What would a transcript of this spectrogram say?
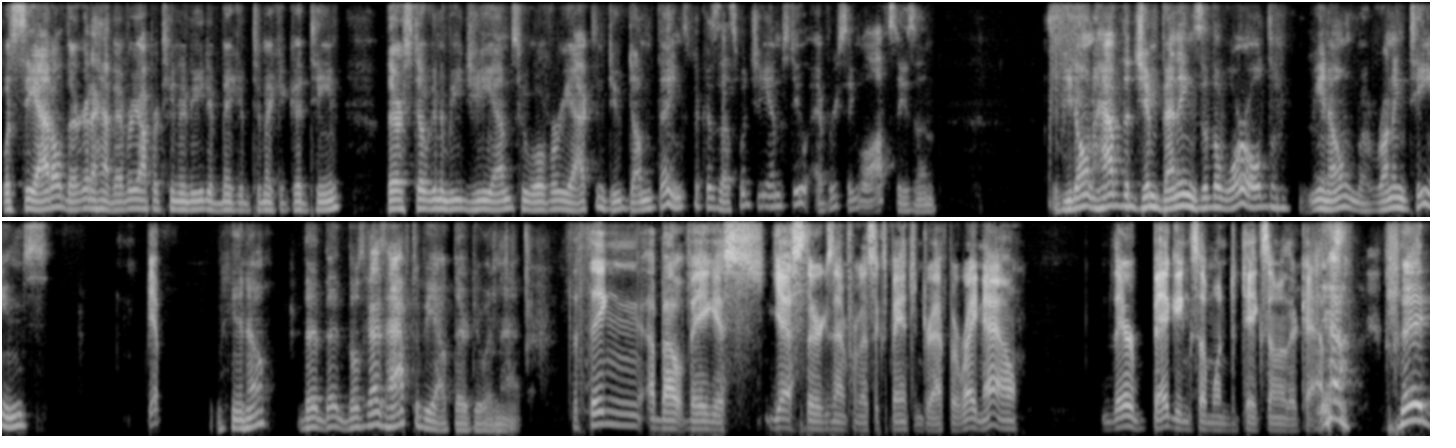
With Seattle, they're going to have every opportunity to make it to make a good team. There are still going to be GMs who overreact and do dumb things because that's what GMs do every single offseason. If you don't have the Jim Bennings of the world, you know, running teams, Yep. you know, that those guys have to be out there doing that. The thing about Vegas, yes, they're exempt from this expansion draft, but right now they're begging someone to take some of their caps. Yeah. They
